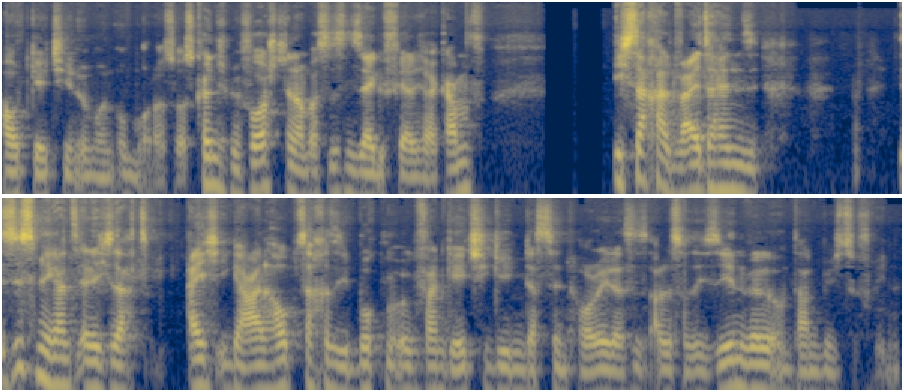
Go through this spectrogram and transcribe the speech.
haut Gage ihn irgendwann um oder so. Das könnte ich mir vorstellen, aber es ist ein sehr gefährlicher Kampf. Ich sag halt weiterhin, es ist mir ganz ehrlich gesagt eigentlich egal. Hauptsache, sie bucken irgendwann Gaethje gegen Dustin Torrey. Das ist alles, was ich sehen will und dann bin ich zufrieden.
